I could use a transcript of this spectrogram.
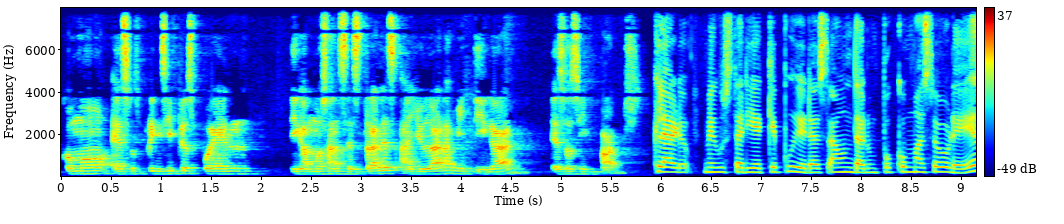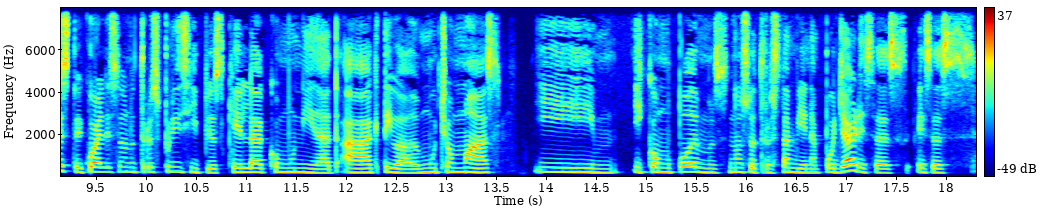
cómo esos principios pueden, digamos, ancestrales ayudar a mitigar esos impactos. Claro, me gustaría que pudieras ahondar un poco más sobre esto y cuáles son otros principios que la comunidad ha activado mucho más y, y, cómo podemos nosotros también apoyar esas, esas,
